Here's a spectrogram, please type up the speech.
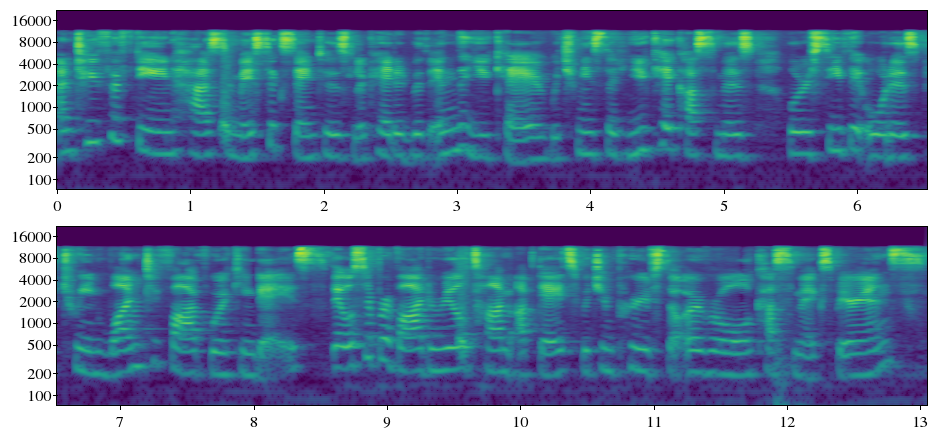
and 215 has domestic centers located within the UK, which means that UK customers will receive their orders between one to five working days. They also provide real-time updates, which improves the overall customer experience.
